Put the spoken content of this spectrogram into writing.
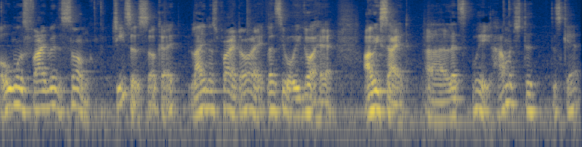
Almost five minutes long. Jesus, okay. Lioness Pride, alright, let's see what we got here. I'm excited. Uh, let's, wait, how much did this get?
